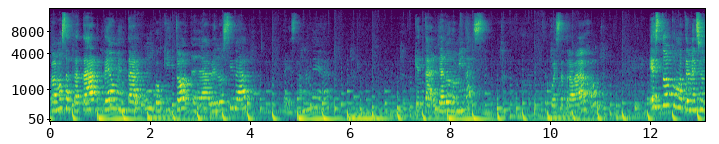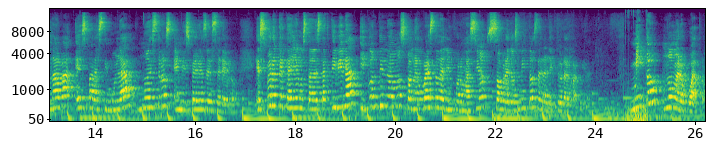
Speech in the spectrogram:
Vamos a tratar de aumentar un poquito la velocidad de esta manera. ¿Qué tal? ¿Ya lo dominas? ¿Te cuesta trabajo? Esto, como te mencionaba, es para estimular nuestros hemisferios del cerebro. Espero que te haya gustado esta actividad y continuamos con el resto de la información sobre los mitos de la lectura rápida. Mito número 4.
